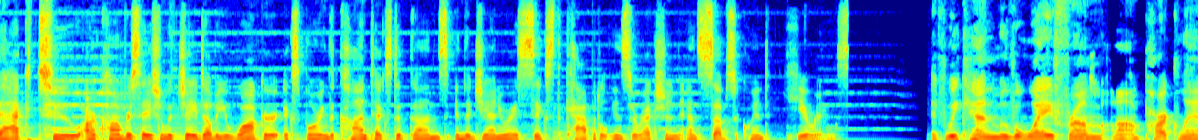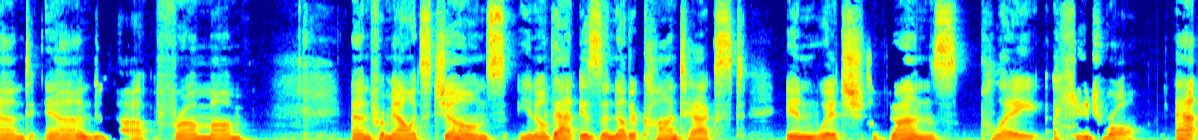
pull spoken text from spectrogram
Back to our conversation with J.W. Walker, exploring the context of guns in the January 6th Capitol insurrection and subsequent hearings. If we can move away from um, Parkland and mm-hmm. uh, from um, and from Alex Jones, you know that is another context in which guns play a huge role, a-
